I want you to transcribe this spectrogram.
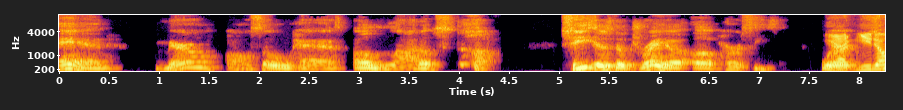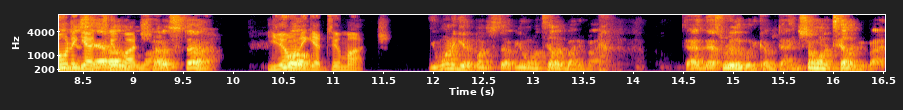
And Meryl also has a lot of stuff. She is the Drea of her season. Yeah, you don't want to get too much. Lot of stuff. You don't well, want to get too much. You want to get a bunch of stuff, you don't want to tell everybody about it. That, that's really what it comes down. You just don't want to tell everybody.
